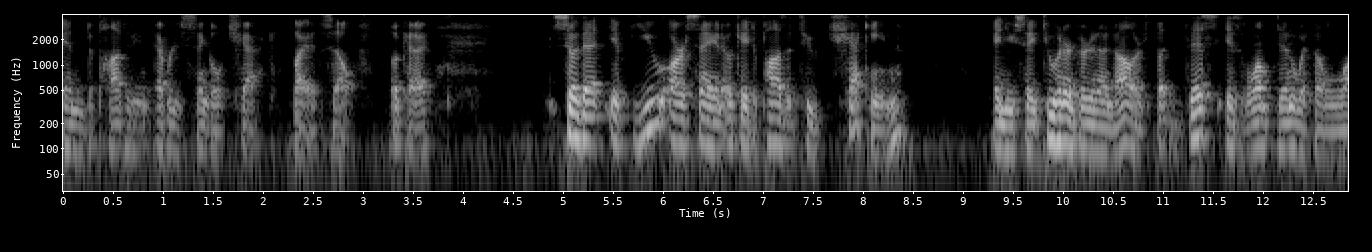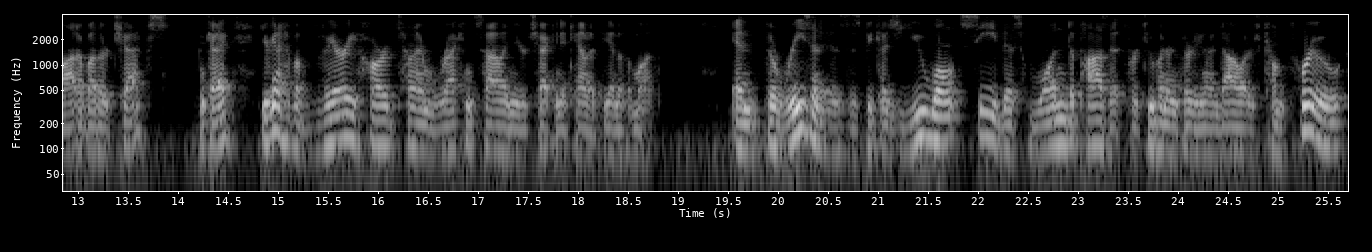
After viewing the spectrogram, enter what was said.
and depositing every single check by itself, okay? So that if you are saying, okay, deposit to checking, and you say $239, but this is lumped in with a lot of other checks, okay, you're going to have a very hard time reconciling your checking account at the end of the month. And the reason is, is because you won't see this one deposit for $239 come through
